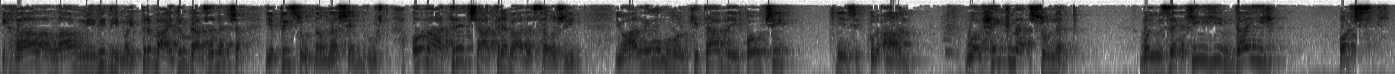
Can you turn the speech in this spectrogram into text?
I hvala Allahu mi vidimo i prva i druga zadaća je prisutna u našem društvu. Ova treća treba da se oživi. Yu'allimuhumul kitab da ih pouči knjizi, Kur'an. Wal hikme sunnetu. Wa yuzakihim da ih očisti.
